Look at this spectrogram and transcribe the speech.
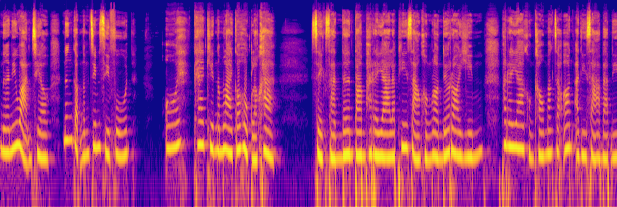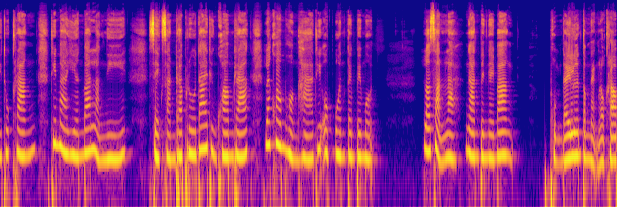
เนื้อนี่หวานเชียว นึ่งกับน้ำจิ้มซีฟู้ด โอ้ยแค่คิดน้ำลายก็หกแล้วค่ะ เสกสรรเดินตามภรรยาและพี่สาวของหล่อนด้วยรอยยิ้ม ภรรยาของเขามักจะอ้อนอดีสาแบบนี้ทุกครั้งที่มาเยือนบ้านหลังนี้ เสกสรรรับรู้ได้ถึงความรักและความห่วงหาที่อบอวลเต็มไปหมด แล้วสันล่ะ งานเป็นไงบ้าง ผมได้เลื่อนตำแหน่งแล้วครับ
